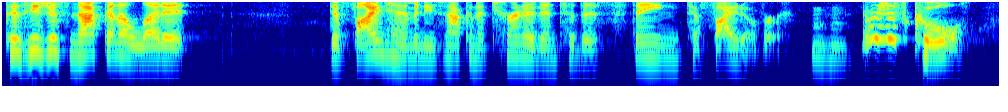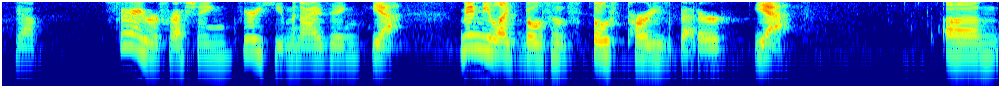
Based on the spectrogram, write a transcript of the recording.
Because he's just not going to let it define him and he's not going to turn it into this thing to fight over. It was just cool. Yeah. Very refreshing, very humanizing. Yeah. Made me like both of both parties better. Yeah. Um,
